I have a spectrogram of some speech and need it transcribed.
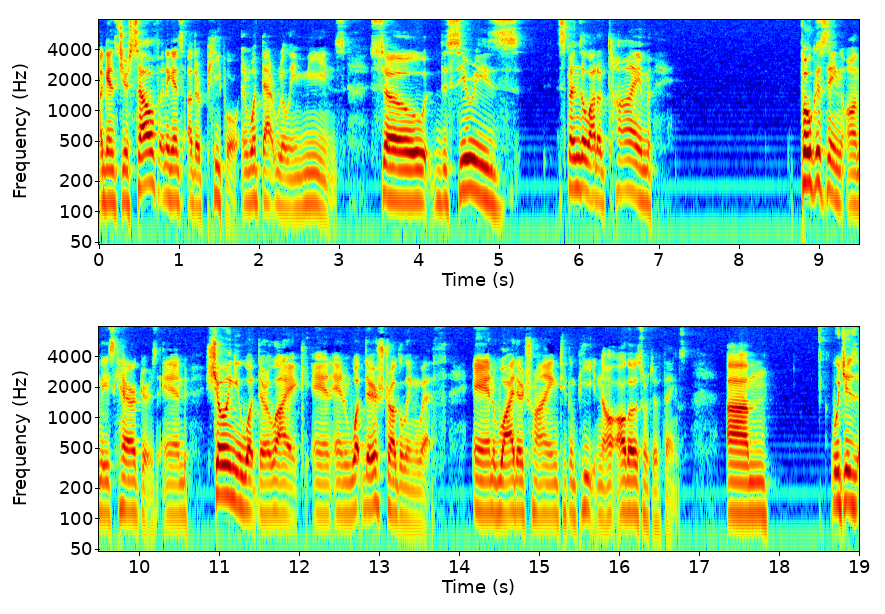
against yourself and against other people and what that really means. So the series spends a lot of time focusing on these characters and showing you what they're like and, and what they're struggling with and why they're trying to compete and all, all those sorts of things. Um, which is,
